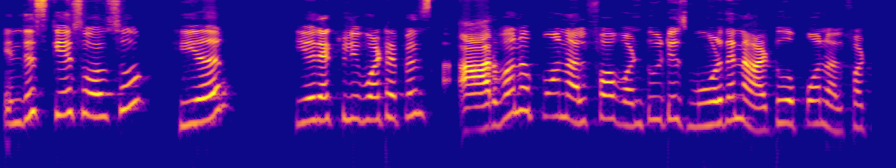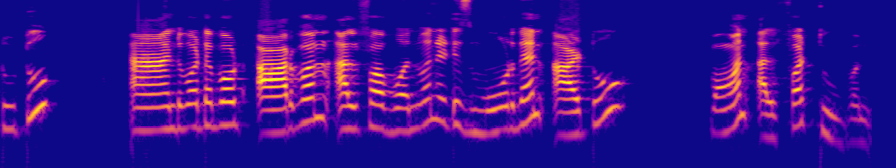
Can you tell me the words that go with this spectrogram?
In this case also, here, here actually what happens? R1 upon alpha 1 2 it is more than R2 upon alpha 2 2. And what about R1 alpha 1 1 it is more than R2 upon alpha 2 1.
